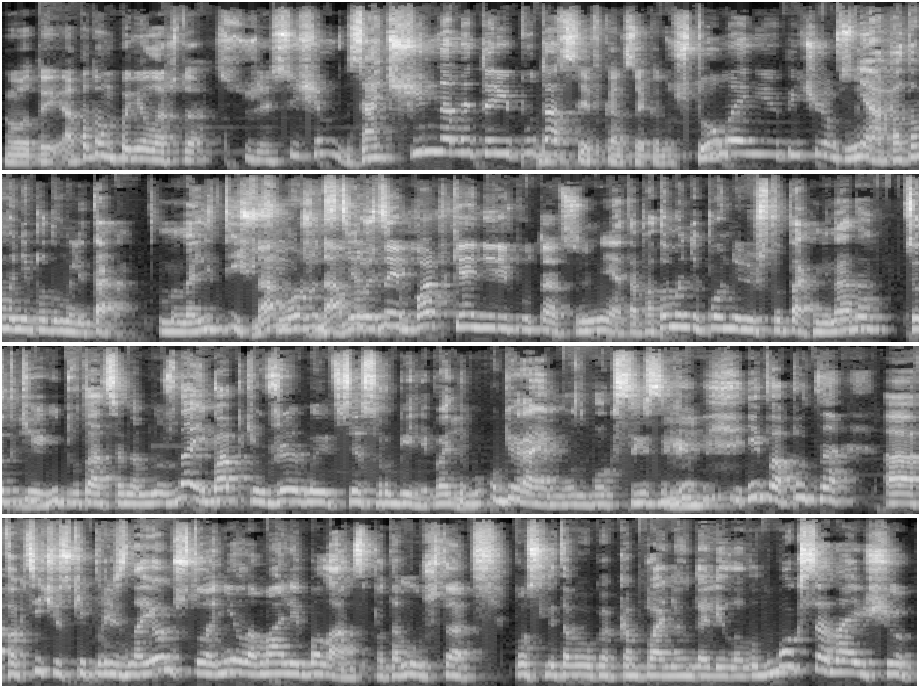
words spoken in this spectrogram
Вот, и, а потом поняла, что, слушай, зачем, зачем нам эта репутация, в конце концов? Что мы о нее печемся? Не, а потом они подумали, так, Монолит еще нам, сможет нам сделать... нужны бабки, а не репутация. Нет, а потом они поняли, что так не надо. Все-таки mm. репутация нам нужна, и бабки уже мы все срубили. Поэтому mm. убираем лутбоксы из игры. Mm. И попутно а, фактически признаем, что они ломали баланс. Потому что после того, как компания удалила лутбоксы, она еще,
